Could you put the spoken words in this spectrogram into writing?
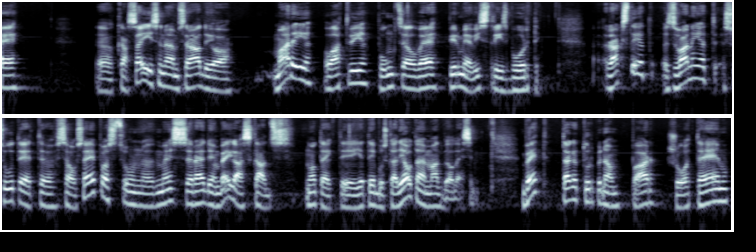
uh, kā saīsinājums radio Marija Latvija.lv, pirmie visi trīs burti. Rakstiet, zvaniet, sūtiet uh, savus e-pastus, un mēs raidījuma beigās kādus noteikti, ja tie būs kādi jautājumi, atbildēsim. Bet tagad turpinām par šo tēmu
